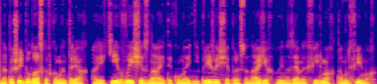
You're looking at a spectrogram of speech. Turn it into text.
Напишіть, будь ласка, в коментарях, а які ви ще знаєте кумедні прізвища персонажів в іноземних фільмах та мультфільмах.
